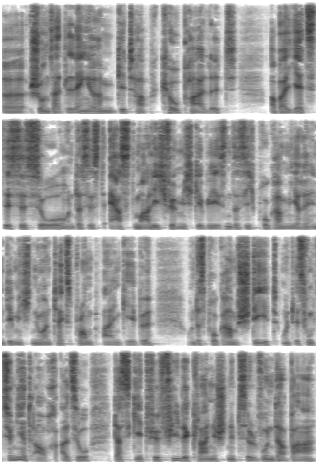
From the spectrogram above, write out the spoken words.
äh, schon seit längerem GitHub Copilot aber jetzt ist es so, und das ist erstmalig für mich gewesen, dass ich programmiere, indem ich nur einen Textprompt eingebe und das Programm steht und es funktioniert auch. Also das geht für viele kleine Schnipsel wunderbar.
